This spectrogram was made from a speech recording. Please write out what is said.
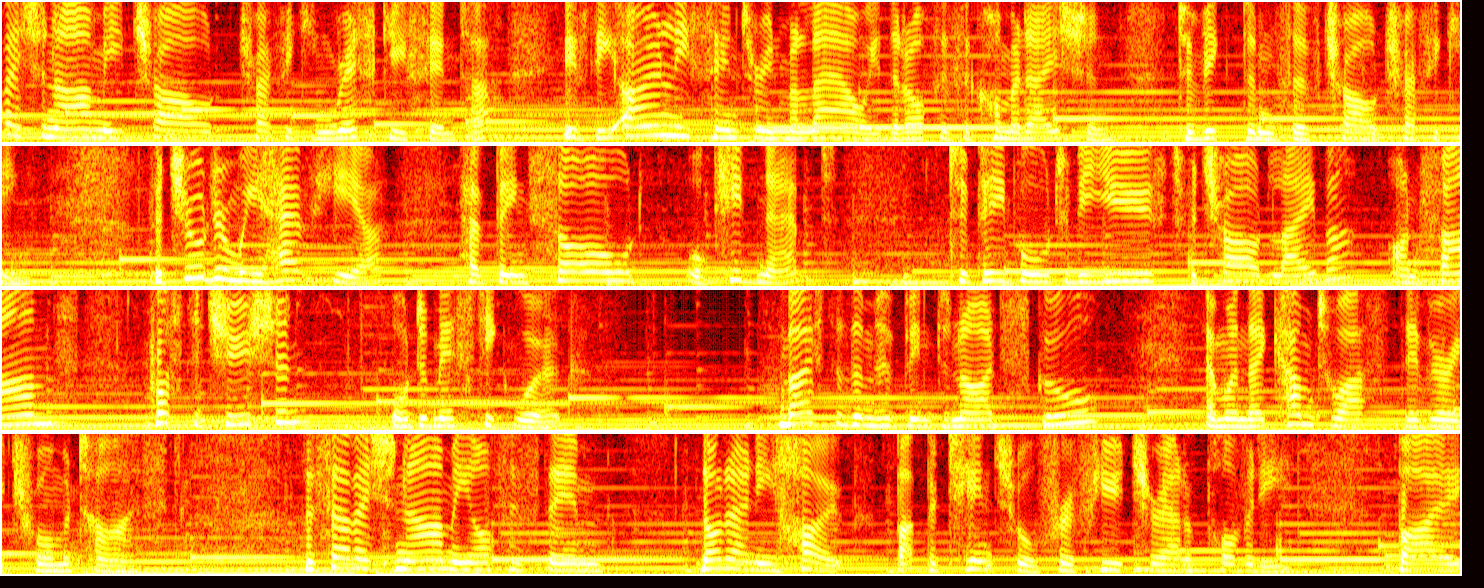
Salvation Army Child Trafficking Rescue Centre is the only centre in Malawi that offers accommodation to victims of child trafficking. The children we have here have been sold or kidnapped to people to be used for child labour on farms, prostitution or domestic work. Most of them have been denied school and when they come to us they're very traumatised. The Salvation Army offers them not only hope but potential for a future out of poverty by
